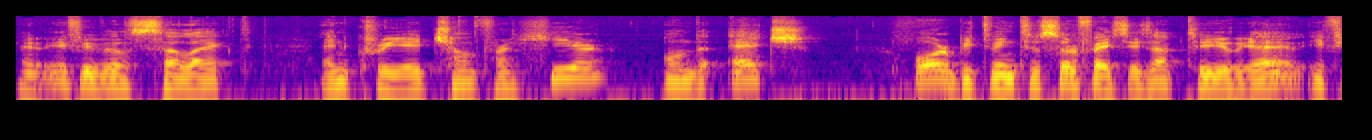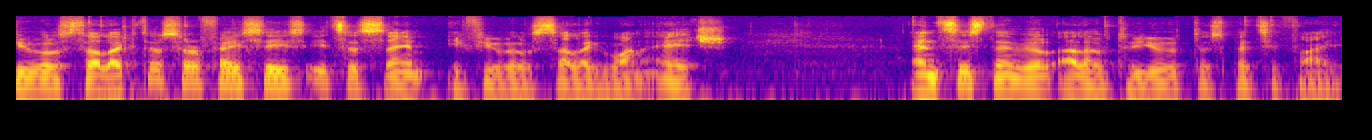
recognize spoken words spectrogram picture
And if we will select and create chamfer here on the edge or between two surfaces, up to you, yeah? If you will select two surfaces, it's the same if you will select one edge. And system will allow to you to specify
